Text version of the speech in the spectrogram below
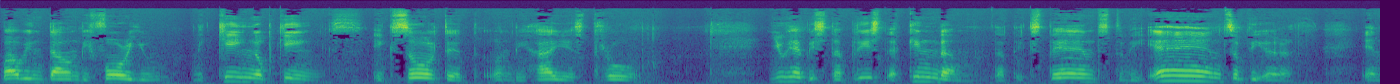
bowing down before you, the King of kings, exalted on the highest throne. You have established a kingdom that extends to the ends of the earth, and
